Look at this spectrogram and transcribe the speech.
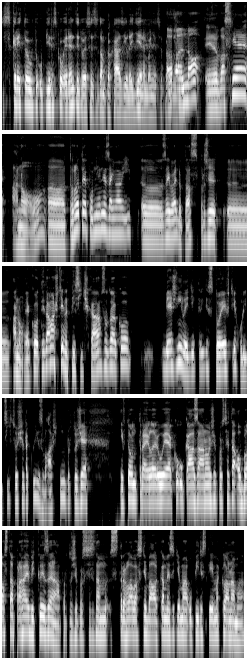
skrytou tu upírskou identitu, jestli se tam prochází lidi nebo něco podobného. Uh, no, vlastně ano. Uh, tohle je poměrně zajímavý, uh, zajímavý dotaz, protože uh, ano, jako ty tam máš ty NPCčka, jsou to jako běžní lidi, kteří stojí v těch ulicích, což je takový zvláštní, protože i v tom traileru je jako ukázáno, že prostě ta oblast, ta Praha je vyklizená, protože prostě se tam strhla vlastně válka mezi těma upírskýma klanama.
